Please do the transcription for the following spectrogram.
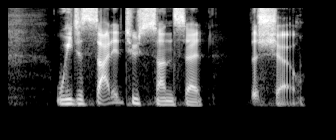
we decided to sunset the show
